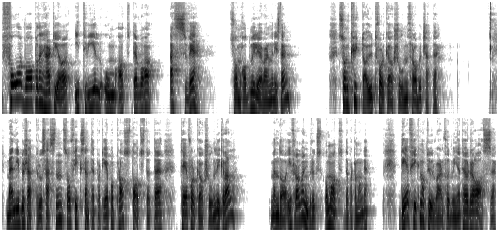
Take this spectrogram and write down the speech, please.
Få var på denne tida i tvil om at det var SV som hadde miljøvernministeren, som kutta ut Folkeaksjonen fra budsjettet. Men i budsjettprosessen så fikk Senterpartiet på plass statsstøtte til Folkeaksjonen likevel, men da ifra Landbruks- og matdepartementet. Det fikk Naturvernforbundet til å rase.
